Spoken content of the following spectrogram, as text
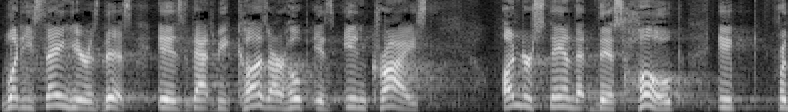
What he's saying here is this is that because our hope is in Christ, understand that this hope it, for,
